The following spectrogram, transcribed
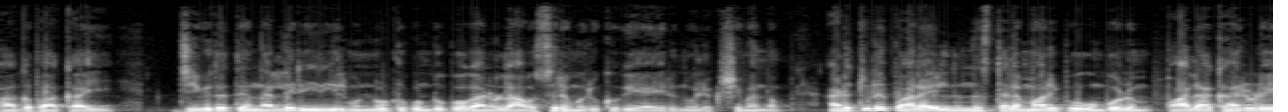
ഭാഗഭാക്കായി ജീവിതത്തെ നല്ല രീതിയിൽ മുന്നോട്ട് കൊണ്ടുപോകാനുള്ള അവസരം ഒരുക്കുകയായിരുന്നു ലക്ഷ്യമെന്നും അടുത്തിടെ പാലായിൽ നിന്ന് സ്ഥലം മാറിപ്പോകുമ്പോഴും പാലാക്കാരുടെ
